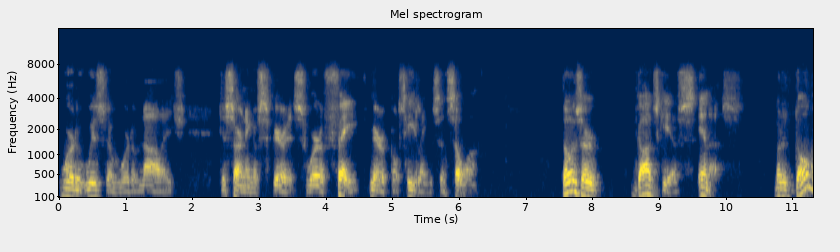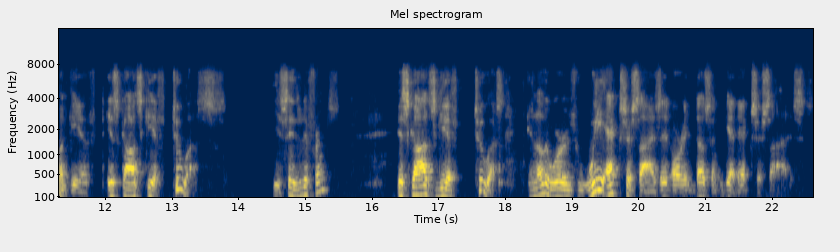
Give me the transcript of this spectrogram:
word of wisdom, word of knowledge, discerning of spirits, word of faith, miracles, healings, and so on. Those are God's gifts in us. But a Doma gift is God's gift to us. You see the difference? It's God's gift to us. In other words, we exercise it or it doesn't get exercised.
